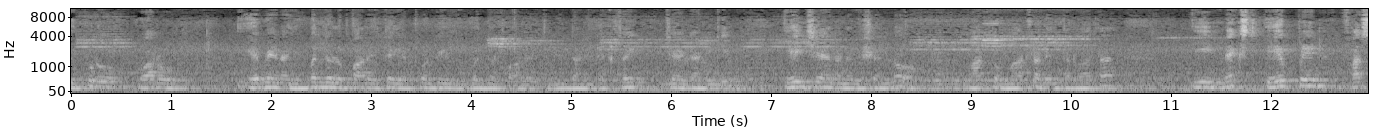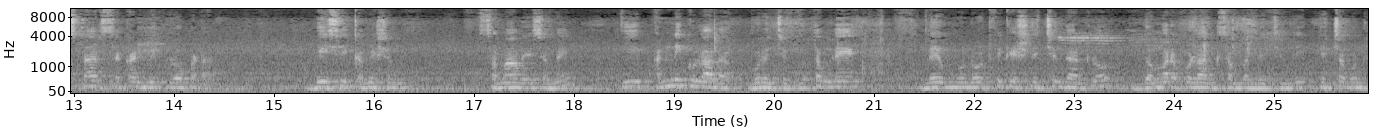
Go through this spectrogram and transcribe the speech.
ఇప్పుడు వారు ఏమైనా ఇబ్బందులు పాలైతే ఎటువంటి ఇబ్బందులు పాలవుతుంది దాన్ని రెక్టిఫై చేయడానికి ఏం చేయాలనే విషయంలో వారితో మాట్లాడిన తర్వాత ఈ next April first or second week లోపల బీసీ కమిషన్ సమావేశమై ఈ అన్ని కులాల గురించి మొత్తంలే మేము నోటిఫికేషన్ ఇచ్చిన దాంట్లో దొమ్మర కులానికి సంబంధించింది పిచ్చగుంట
